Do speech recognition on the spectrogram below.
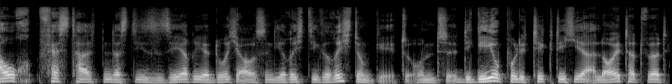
auch festhalten, dass diese Serie durchaus in die richtige Richtung geht. Und die Geopolitik, die hier erläutert wird,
